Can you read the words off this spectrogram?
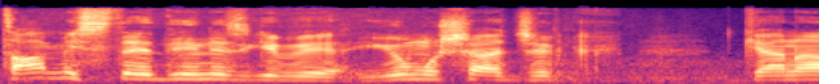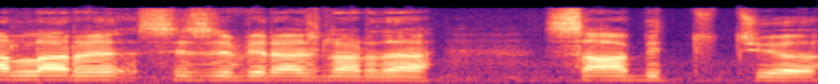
tam istediğiniz gibi yumuşacık kenarları sizi virajlarda sabit tutuyor.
